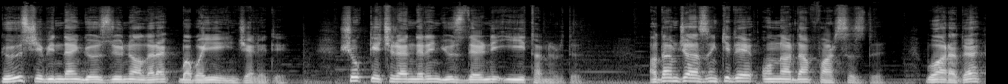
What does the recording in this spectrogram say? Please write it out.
göğüs cebinden gözlüğünü alarak babayı inceledi. Şok geçirenlerin yüzlerini iyi tanırdı. Adamcağızınki de onlardan farsızdı. Bu arada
